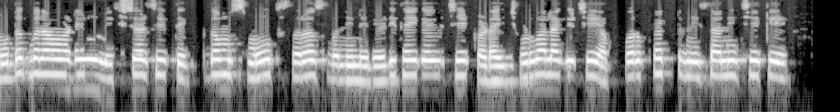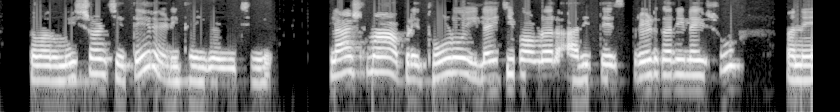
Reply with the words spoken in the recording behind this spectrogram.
મોદક બનાવવા માટેનું મિક્સચર છે તે એકદમ સ્મૂથ સરસ બનીને રેડી થઈ ગયું છે. કઢાઈ છોડવા લાગ્યું છે. આ પરફેક્ટ નિશાની છે કે તમારું મિશ્રણ છે તે રેડી થઈ ગયું છે. લાસ્ટમાં આપણે થોડો ઇલાયચી પાવડર આ રીતે સ્પ્રેડ કરી લઈશું અને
